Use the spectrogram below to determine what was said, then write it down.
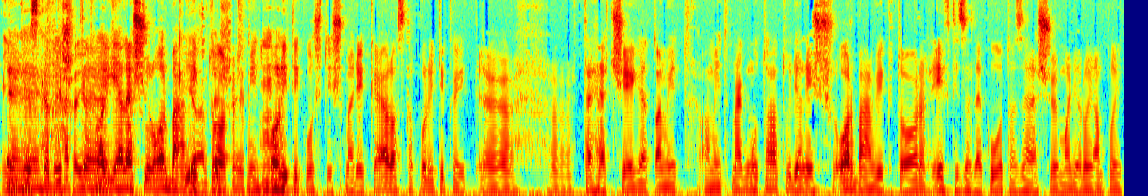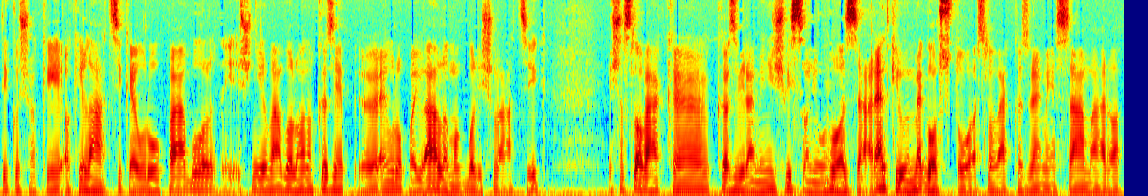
intézkedéseit? Hát, vagy jelesül Orbán Viktor, mint uh-huh. politikust ismerik el, azt a politikai uh, tehetséget, amit, amit megmutat, ugyanis Orbán Viktor évtizedek óta az első magyar olyan politikus, aki, aki látszik Európából, és nyilvánvalóan a közép-európai államokból is látszik, és a szlovák közvélemény is viszonyul hozzá. Rendkívül megosztó a szlovák közvélemény számára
